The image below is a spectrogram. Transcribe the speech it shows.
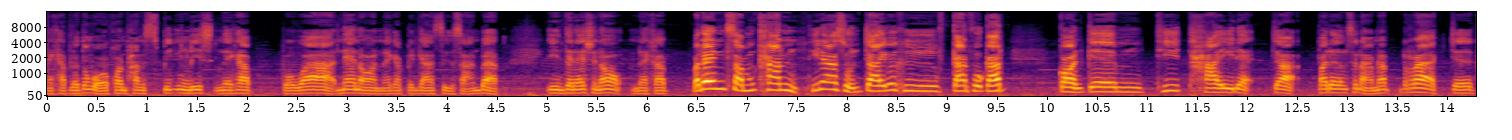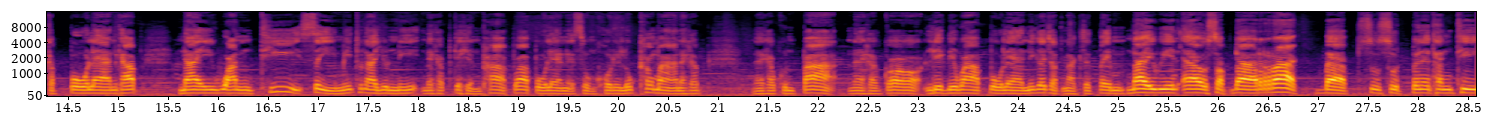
นะครับแล้วต้องบอกว่าพรพันธ์ speak English นะครับเพราะว่าแน่นอนนะครับเป็นการสื่อสารแบบ international นะครับประเด็นสำคัญที่น่าสนใจก็คือการโฟกัสก่อนเกมที่ไทยเนี่ยจะประเดิมสนามนัดแรกเจอกับโปแลนด์ครับในวันที่ 4 มิถุนายนนี้นะครับจะเห็นภาพว่าโปแลนด์เนี่ยส่งโคเรลุกเข้ามานะครับ นะครับคุณป้านะครับก็เรียกได้ว่าโปแลนด์นี่ก็จัดหนักจะเต็มใน VNL สัปดาห์แรกแบบสุดๆ ไปในทันที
